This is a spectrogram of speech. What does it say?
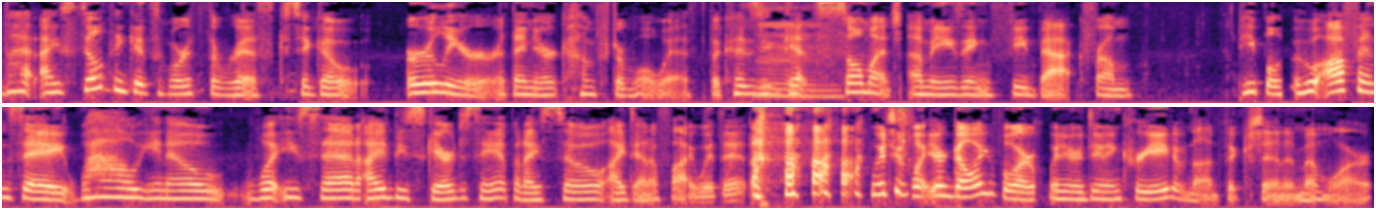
but I still think it's worth the risk to go earlier than you're comfortable with because you mm. get so much amazing feedback from people who often say, wow, you know, what you said, I'd be scared to say it, but I so identify with it, which is what you're going for when you're doing creative nonfiction and memoir.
